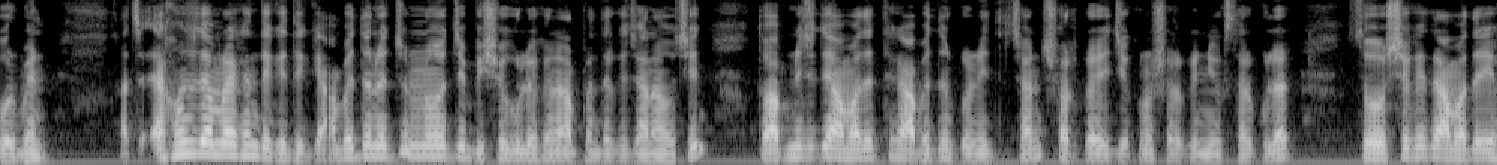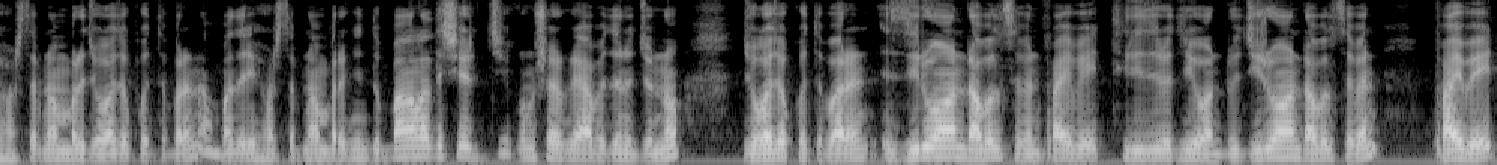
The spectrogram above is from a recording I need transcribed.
করবেন। আচ্ছা এখন যদি আমরা এখান থেকে দেখি, আবেদনের জন্য যে বিষয়গুলো এখানে আপনাদেরকে জানা উচিত, তো আপনি যদি আমাদের থেকে আবেদন করে নিতে চান, সরকারি যে কোনো সরকারি নিয়োগ সার্কুলার তো সেক্ষেত্রে আমাদের এই হোয়াটসঅ্যাপ নাম্বারে যোগাযোগ করতে পারেন। আমাদের এই হোয়াটসঅ্যাপ নাম্বারে কিন্তু বাংলাদেশের যে কোনো সরকারি আবেদনের জন্য যোগাযোগ করতে পারেন zero one double seven five eight three zero three one two zero one double seven five eight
